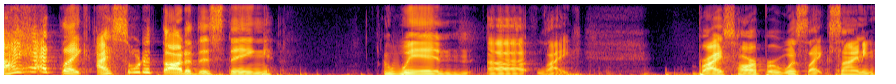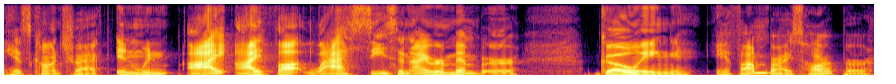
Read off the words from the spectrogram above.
I had like I sort of thought of this thing when uh like Bryce Harper was like signing his contract and when I I thought last season I remember going if I'm Bryce Harper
